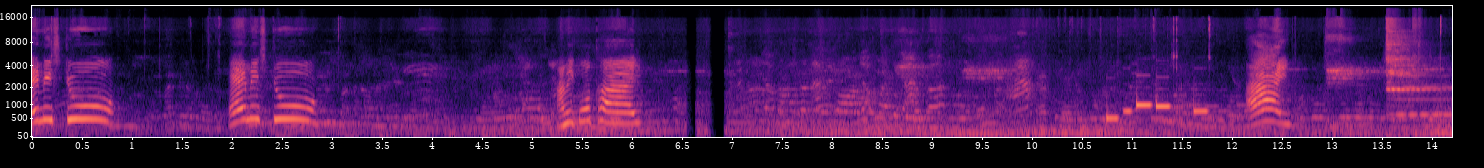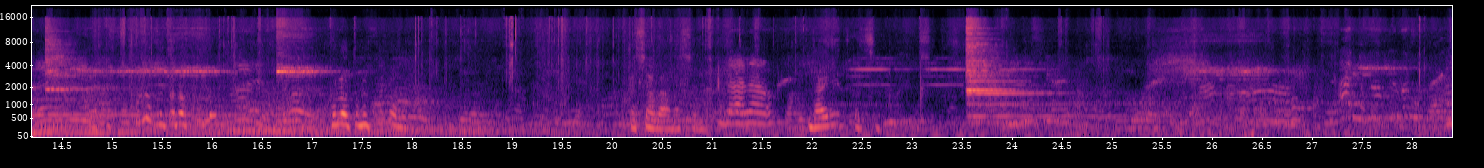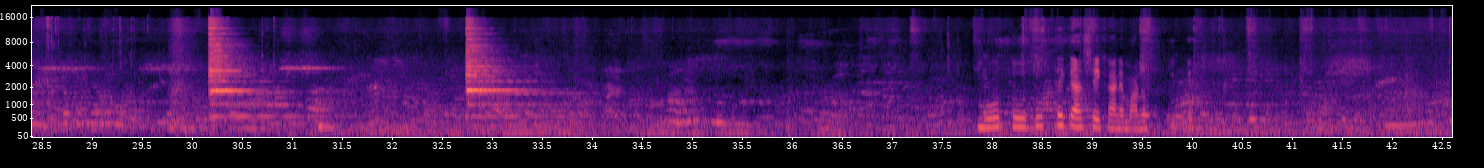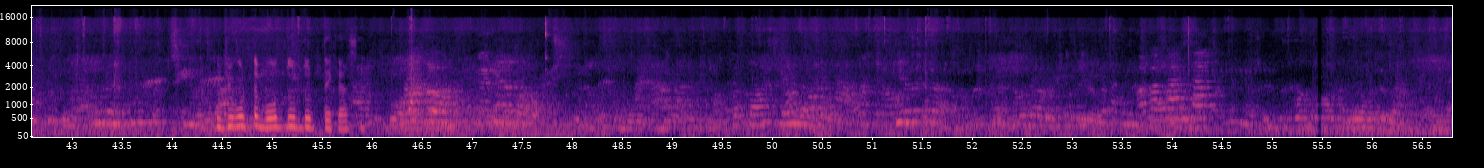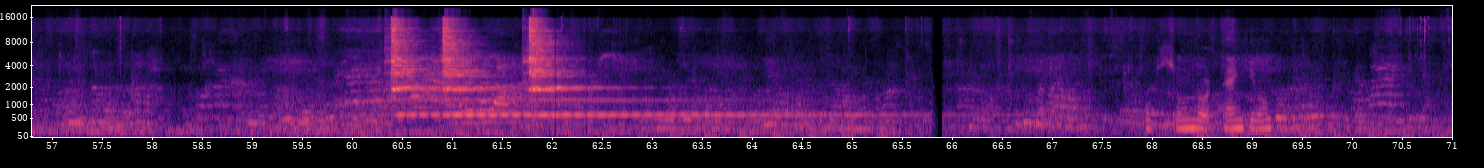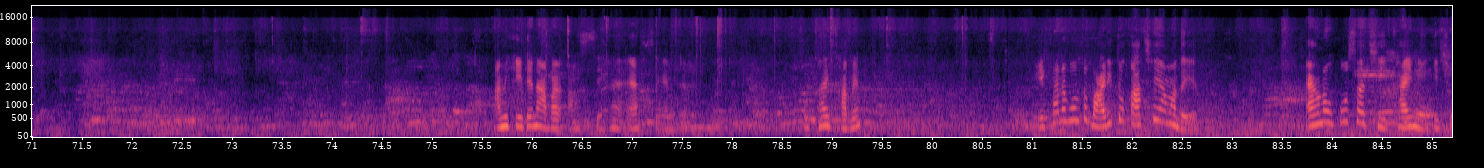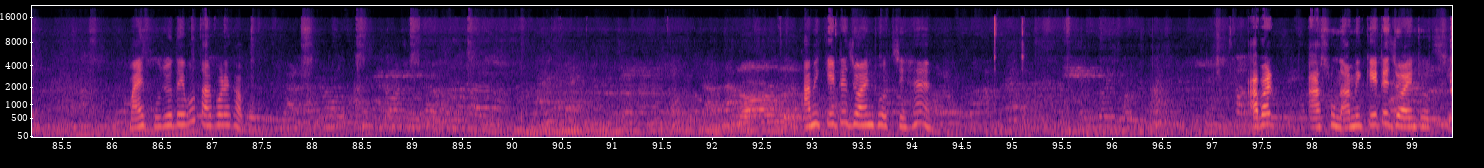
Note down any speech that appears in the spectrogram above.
এই মিষ্টু! এই মিষ্টু। আমি কোথায়? আই খুলো তুমি খুলো। এসো আবার আমার সঙ্গে দাঁড়াও। বাইরে আছে। বহুত দূর দূর থেকে আসে এখানে মানুষ দিতে। কিছু করতে বহুত দূর দূর থেকে আসে। সুন্দর থ্যাংক ইউ আমি কেটে না আবার আসছি হ্যাঁ এক সেকেন্ডে। কোথায় খাবেন? এখানে বলতে বাড়ি তো কাছেই আমাদের। এখনও উপোস আছি, খাইনি কিছু। মায়ের পুজো দেবো, তারপরে খাব। আমি কেটে জয়েন্ট হচ্ছি হ্যাঁ আবার আসুন আমি কেটে জয়েন্ট হচ্ছি।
